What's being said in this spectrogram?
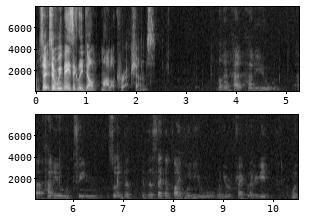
Um, so, so we basically don't model corrections. But then how, how do you, uh, how do you train, so in the, in the second time when you, when you're trying to aggregate with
